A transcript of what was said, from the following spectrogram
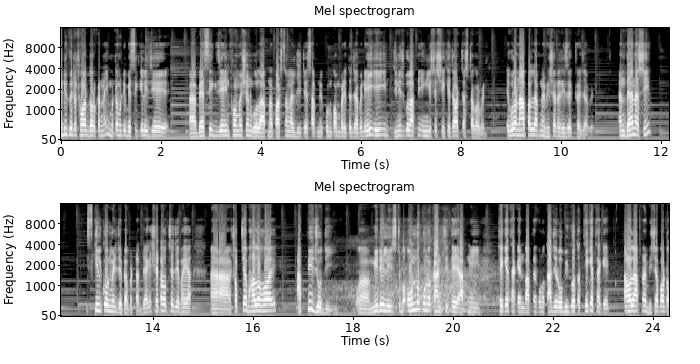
এডুকেটেড হওয়ার দরকার নাই। মোটামুটি বেসিক্যালি যে বেসিক যে ইনফরমেশনগুলো আপনার পার্সোনাল ডিটেলস আপনি কোন কোম্পানিতে যাবেন, এই এই জিনিসগুলো আপনি ইংলিশে শিখে যাওয়ার চেষ্টা করবেন। এগুলো না পারলে আপনার ভিসাটা রিজেক্ট হয়ে যাবে। অ্যান্ড দেন আসি স্কিল কর্মীর যে ব্যাপারটা। সেটা হচ্ছে যে ভাইয়া সবচেয়ে ভালো হয় আপনি যদি মিডল ইস্ট বা অন্য কোনো কান্ট্রিতে আপনি থেকে থাকেন বা আপনার কোনো কাজের অভিজ্ঞতা থেকে থাকে, তাহলে আপনার ভিসা পাওয়াটা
